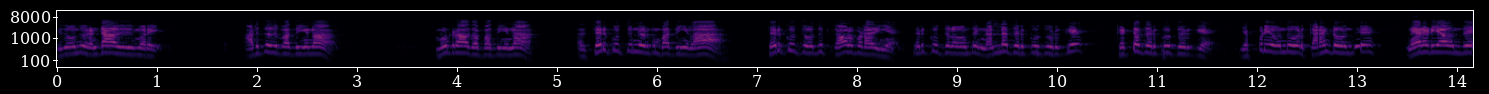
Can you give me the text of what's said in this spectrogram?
இது வந்து ரெண்டாவது விதிமுறை. அடுத்தது பார்த்தீங்கன்னா மூன்றாவது பார்த்தீங்கன்னா அது தெருக்குத்துன்னு இருக்கும் பார்த்தீங்களா தெருக்கூத்து வந்து கவலைப்படாதீங்க. தெருக்கூத்தில் வந்து நல்ல தெருக்கூத்து இருக்குது கெட்ட தெருக்கூத்து இருக்குது எப்படி வந்து ஒரு கரண்ட் வந்து நேரடியாக வந்து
